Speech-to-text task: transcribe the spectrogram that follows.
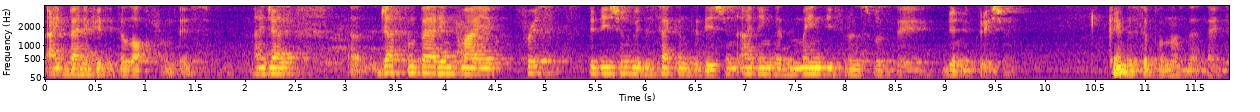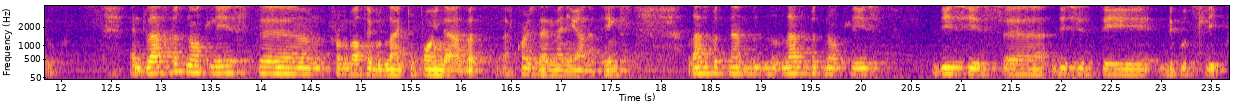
I benefited a lot from this. I just, uh, just comparing my first edition with the second edition, I think that the main difference was the, the nutrition okay. the supplements that I took. And last but not least, uh, from what I would like to point out, but of course there are many other things. Last but not, last but not least, this is uh, this is the the good sleep.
